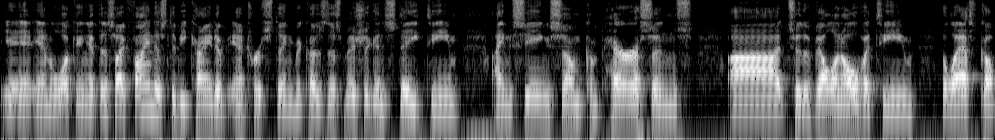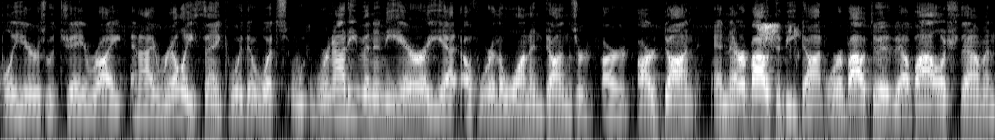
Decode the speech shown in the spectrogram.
in looking at this, I find this to be kind of interesting because this Michigan State team, I'm seeing some comparisons uh, to the Villanova team the last couple of years with Jay Wright, and I really think with what's we're not even in the era yet of where the one and dones are, are are done, and they're about to be done. We're about to abolish them and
